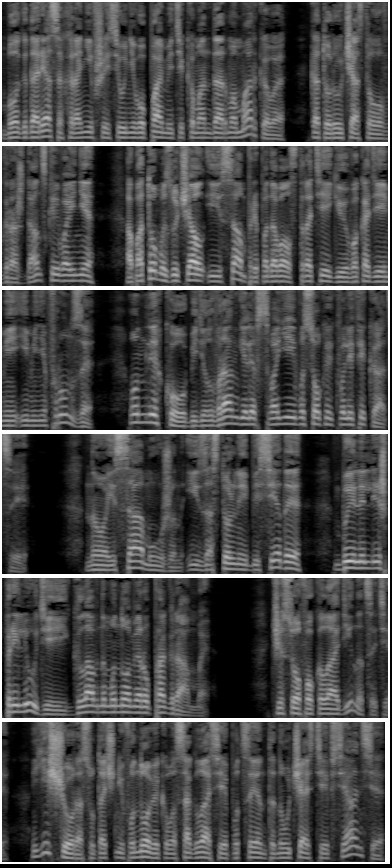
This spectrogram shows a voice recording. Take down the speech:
Благодаря сохранившейся у него памяти командарма Маркова, который участвовал в гражданской войне, а потом изучал и сам преподавал стратегию в Академии имени Фрунзе, он легко убедил Врангеля в своей высокой квалификации. Но и сам ужин, и застольные беседы были лишь прелюдией к главному номеру программы. Часов около одиннадцати еще раз уточнив у Новикова согласие пациента на участие в сеансе,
